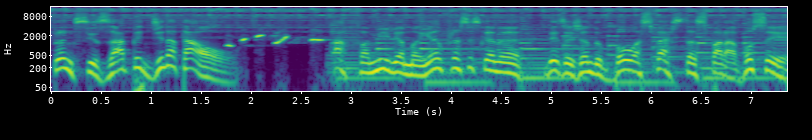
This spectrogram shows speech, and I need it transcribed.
Francisap de Natal. A família Manhã Franciscana desejando boas festas para você.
